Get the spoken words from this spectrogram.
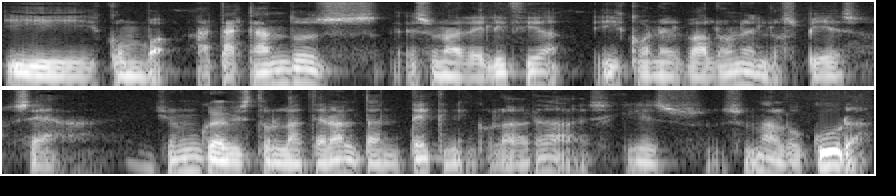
Y con, atacando es, es una delicia y con el balón en los pies. O sea, yo nunca he visto un lateral tan técnico, la verdad. Es que es, una locura.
